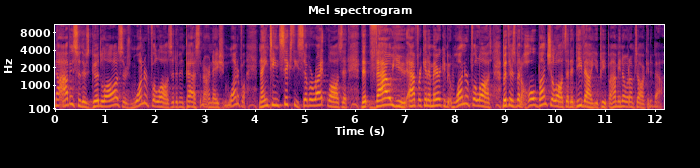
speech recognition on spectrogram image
Now, obviously, there's good laws. There's wonderful laws that have been passed in our nation. Wonderful. 1960 civil rights laws that, that valued African American people. Wonderful laws. But there's been a whole bunch of laws that have devalued people. How many know what I'm talking about?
